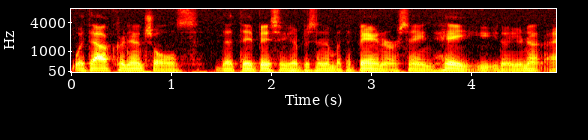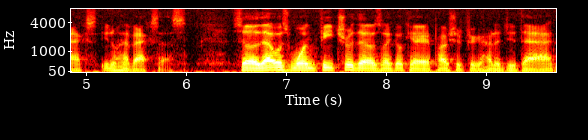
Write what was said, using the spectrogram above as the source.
without credentials, that they basically represent them with a banner saying, "Hey, you, you know, you're not ac- you don't have access." So that was one feature that I was like, okay, I probably should figure out how to do that.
